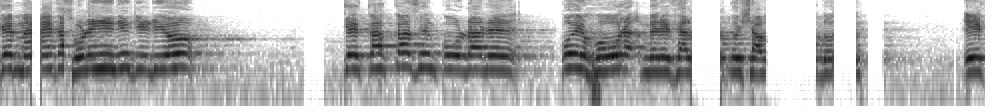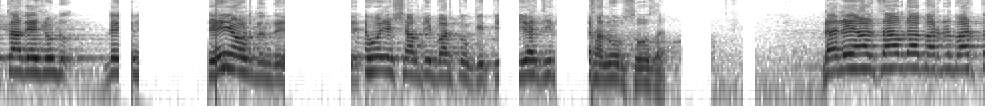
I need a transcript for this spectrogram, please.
ਕਿ ਮੈਂ ਤਾਂ ਸੁਣੀ ਹੀ ਨਹੀਂ ਵੀਡੀਓ ਕਿ ਕਾਕਾ ਸਿੰਘ ਕੋਲਡਾ ਨੇ ਕੋਈ ਹੋਰ ਮੇਰੇ ਖਿਆਲ ਕੋਈ ਸ਼ਬਦ ਏਕਤਾ ਦੇ ਜੁੰਡ ਦੇ ਨਹੀਂ ਆਉਣ ਦਿੰਦੇ। ਇਹੋ ਜਿਹੇ ਸ਼ਬਦ ਦੀ ਵਰਤੋਂ ਕੀਤੀ ਹੈ ਜਿਹਦਾ ਸਾਨੂੰ ਅਫਸੋਸ ਹੈ। ਡੱਲੇਵਾਲ ਸਾਹਿਬ ਦਾ ਮਰਨ ਵਰਤ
